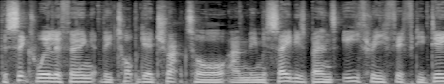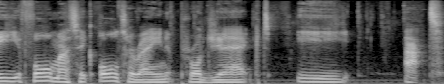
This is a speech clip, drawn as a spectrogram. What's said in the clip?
the six-wheeler thing, the Top Gear Tractor, and the Mercedes-Benz E350D 4MATIC All-Terrain Project E-AT.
